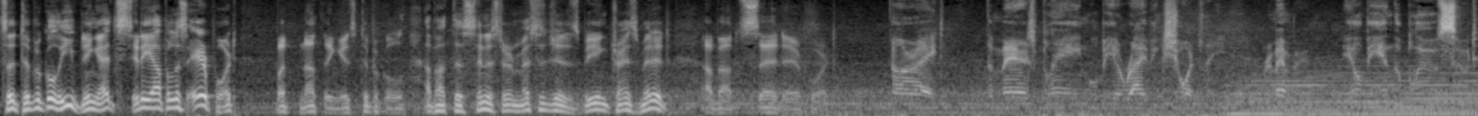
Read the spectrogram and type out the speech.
It's a typical evening at Cityopolis Airport, but nothing is typical about the sinister messages being transmitted about said airport. All right, the mayor's plane will be arriving shortly. Remember, he'll be in the blue suit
